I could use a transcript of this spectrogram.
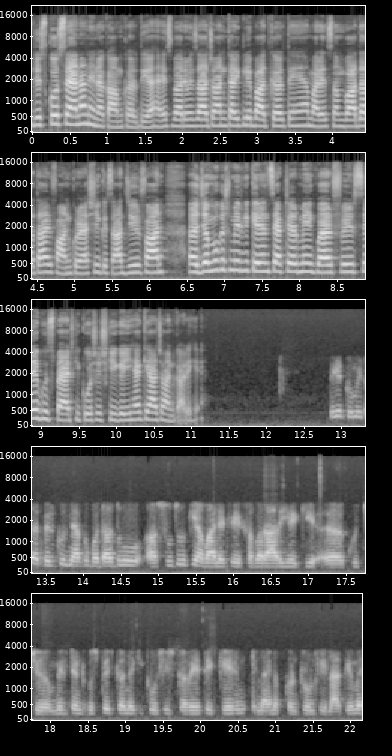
जिसको सेना ने नाकाम कर दिया है। इस बारे में ज़्यादा जानकारी के लिए बात करते हैं हमारे संवाददाता इरफान कुरैशी के साथ। जी इरफान जम्मू कश्मीर के केरन सेक्टर में एक बार फिर से घुसपैठ की कोशिश की गई है। क्या जानकारी है? देखिए कुमिता बिल्कुल मैं आपको बता दूँ सूत्रों के हवाले से खबर आ रही है कि आ, कुछ मिलिटेंट घुसपैठ करने की कोशिश कर रहे थे केरन के लाइन ऑफ़ कंट्रोल के इलाके में।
